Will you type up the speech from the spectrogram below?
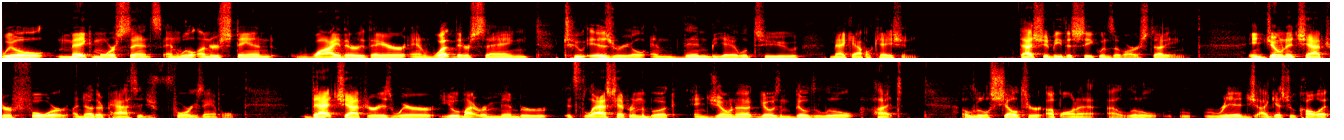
will make more sense and we'll understand why they're there and what they're saying to Israel and then be able to make application. That should be the sequence of our studying. In Jonah chapter 4, another passage, for example, that chapter is where you might remember it's the last chapter in the book, and Jonah goes and builds a little hut, a little shelter up on a, a little ridge, I guess you'll call it,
